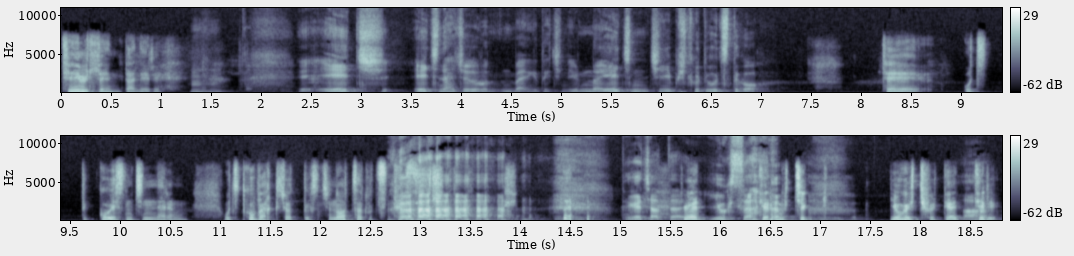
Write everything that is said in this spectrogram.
тийм л энэ да нэрээ. Ээж ээж нь хажуу дөрөнд нь байна гэдэг чинь. Ер нь ээж нь чиний бичлэгүүдийг үздэг үү? Тэ үздэггүй байсан чинь харин үздэггүй байх гэж боддог чинь нууцаар үздэг. Тэгээ чад юу гэсэн? Тэр мөчиг юу гэж хөө те тэр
